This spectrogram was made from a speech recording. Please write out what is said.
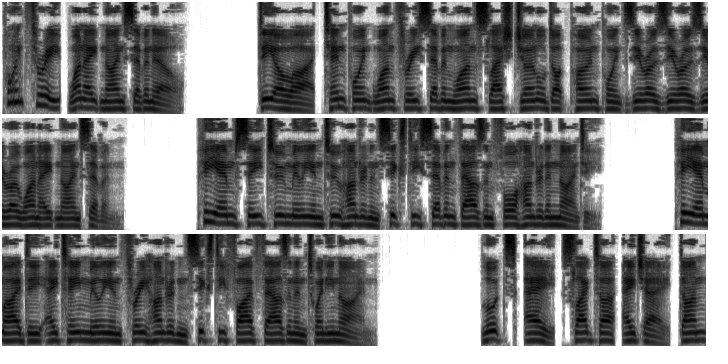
Point 3, 1897L. DOI 10.1371/journal.pwn.0001897. PMC 2267490. PMID 18365029. Lutz, A., Slagter, H. A., Dunn,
